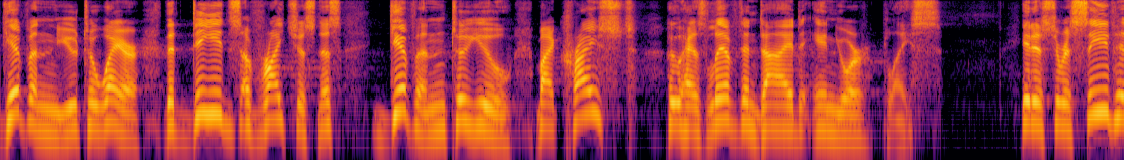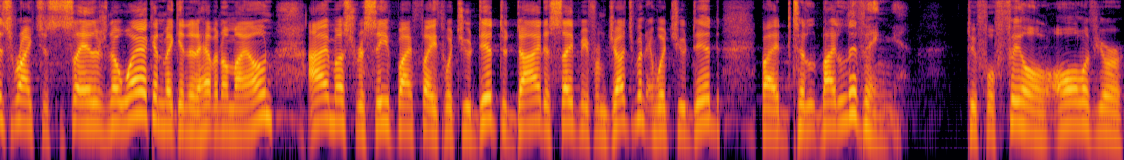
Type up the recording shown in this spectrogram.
given you to wear, the deeds of righteousness given to you by Christ who has lived and died in your place. It is to receive his righteousness, say, There's no way I can make it into heaven on my own. I must receive by faith what you did to die to save me from judgment, and what you did by, to, by living to fulfill all of your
